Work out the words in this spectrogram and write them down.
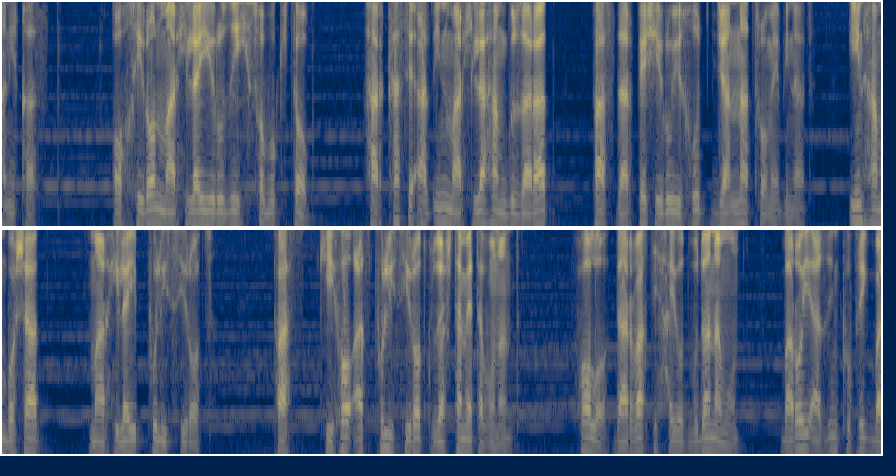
аниқ аст. Охирон марҳилаи рӯзи ҳисобу китоб. Ҳар касе аз ин марҳила ҳам гузарад пас дар пеши рӯи худ ҷаннатро мебинад. Ин ҳам бошад марҳилаи пули сирот. Пас киҳо аз пули сирот гузашта метавонанд? Ҳоло дар вақти ҳаёт буданамон барои аз ин кӯприк ба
